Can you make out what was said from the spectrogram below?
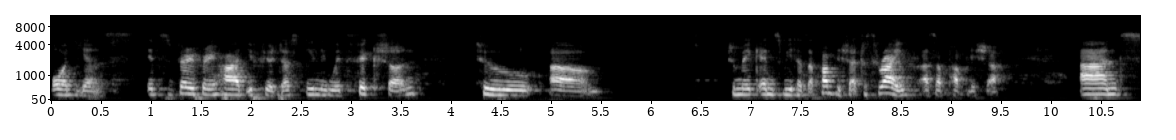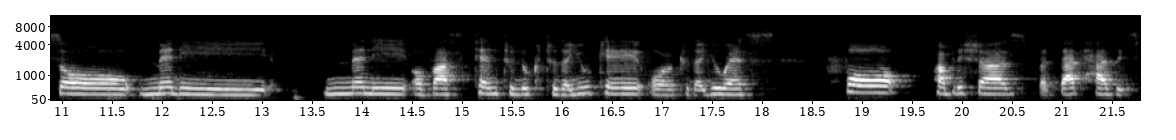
audience. It's very, very hard if you're just dealing with fiction to um, to make ends meet as a publisher, to thrive as a publisher. And so many, many of us tend to look to the UK or to the US for publishers, but that has its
